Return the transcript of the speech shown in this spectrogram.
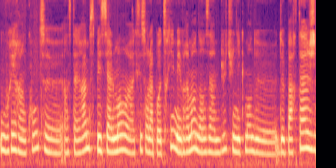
ouvrir un compte euh, Instagram spécialement axé sur la poterie, mais vraiment dans un but uniquement de, partage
